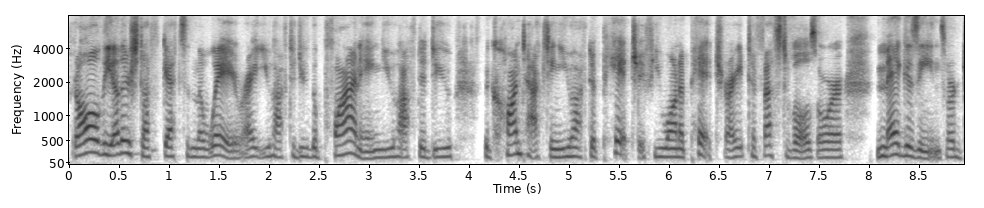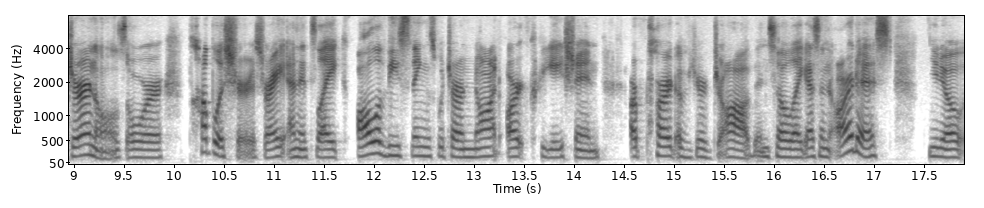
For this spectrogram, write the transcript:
but all the other stuff gets in the way, right? You have to do the planning, you have to do the contacting, you have to pitch if you want to pitch, right? To festivals or magazines or journals or publishers, right? And it's like all of these things which are not art creation are part of your job. And so, like, as an artist, you know,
